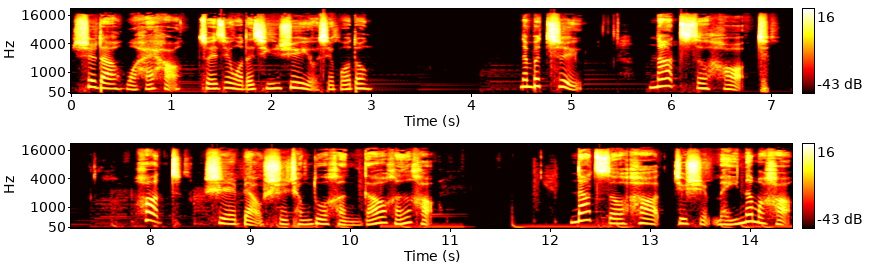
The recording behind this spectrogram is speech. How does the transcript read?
是的，我还好。最近我的情绪有些波动。Number two, not so hot. Hot 是表示程度很高很好，not so hot 就是没那么好，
